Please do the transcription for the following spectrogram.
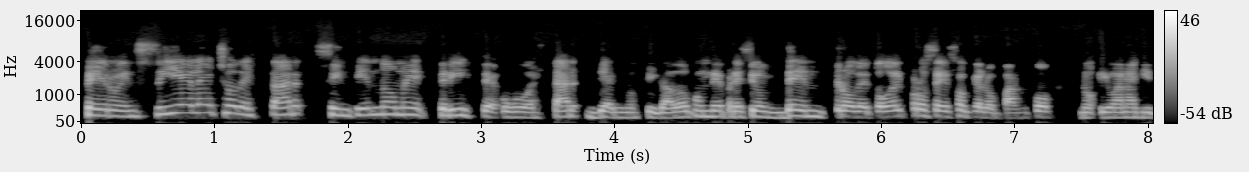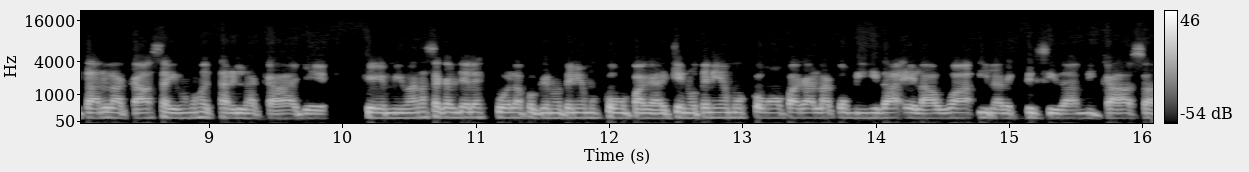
pero en sí el hecho de estar sintiéndome triste o estar diagnosticado con depresión dentro de todo el proceso que los bancos nos iban a quitar la casa, íbamos a estar en la calle, que me iban a sacar de la escuela porque no teníamos cómo pagar, que no teníamos cómo pagar la comida, el agua y la electricidad en mi casa,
